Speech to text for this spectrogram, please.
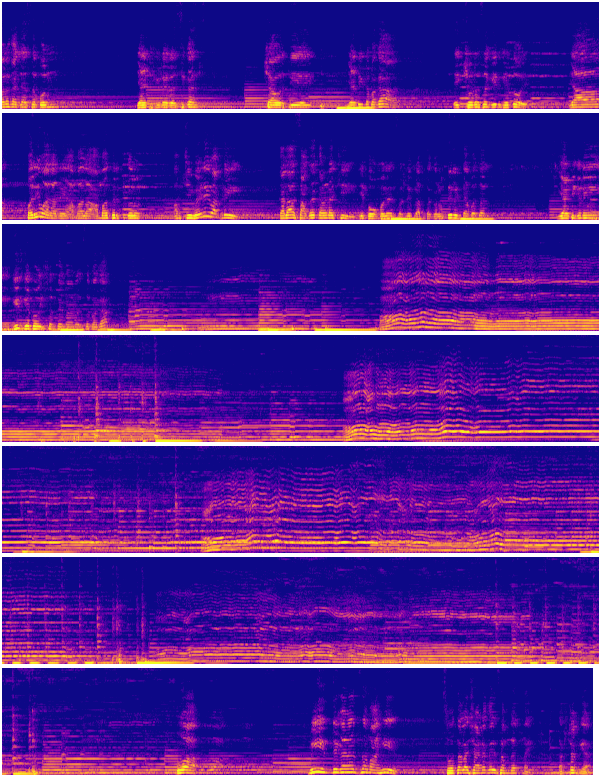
बोला नका जास्त बोलून या ठिकाणी रसिकांच्या वरती या ठिकाणी बघा एक छोटस गीत घेतोय. या परिवाराने आम्हाला आमंत्रित करून आमची वेळी वाकडी कला सादर करण्याची जी बहुमूल्य संधी प्राप्त करून दिली त्याबद्दल या ठिकाणी गीत घेतोय सत्यनारायणाचं बघा. बुवा मी हिंदी गाण्याचं माहीर स्वतःला शाळा कधी समजत नाही. लक्षात घ्या.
